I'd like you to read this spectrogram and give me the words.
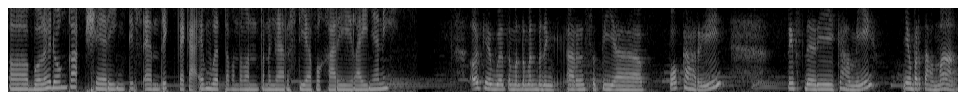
Uh, boleh dong kak sharing tips and trick PKM buat teman-teman pendengar setia Pokari lainnya nih? Oke, buat teman-teman pendengar setia Pokari, tips dari kami yang pertama,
